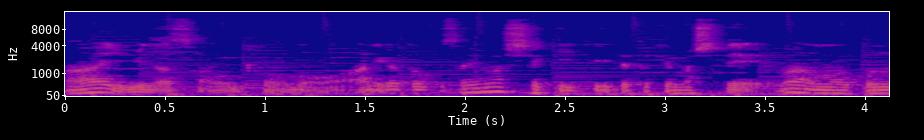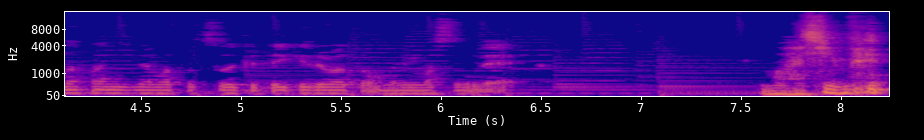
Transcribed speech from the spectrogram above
はい、皆さん今日もありがとうございました。聞いていただきまして。まあまあこんな感じでまた続けていければと思いますんで。真面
